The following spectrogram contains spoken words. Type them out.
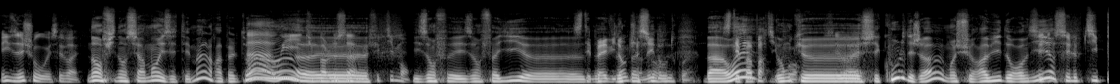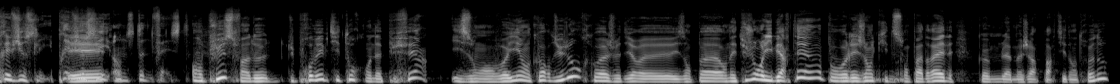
Et il faisait chaud, oui, c'est vrai. Non, financièrement, ils étaient mal, rappelle-toi. Ah hein, oui, tu parles de ça, euh, effectivement. Ils ont, fait, ils ont failli. euh, C'était pas évident qu'il y en ait d'autres. quoi. Bah C'était ouais, pas parti donc euh, C'est cool déjà. Moi, je suis ravi de revenir. C'est le petit Previously, Previously on Stunfest. En plus, de- du premier petit tour qu'on a pu faire, ils ont envoyé encore du lourd, quoi. Je veux dire, euh, ils ont pas. On est toujours en liberté, hein, pour les gens qui ne sont pas de raid, comme la majeure partie d'entre nous.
